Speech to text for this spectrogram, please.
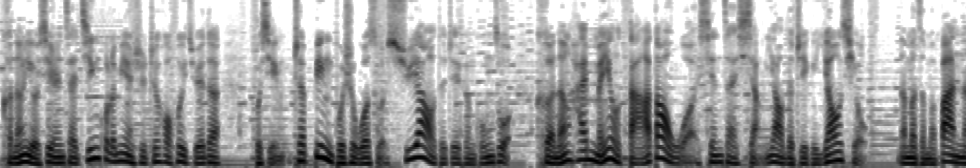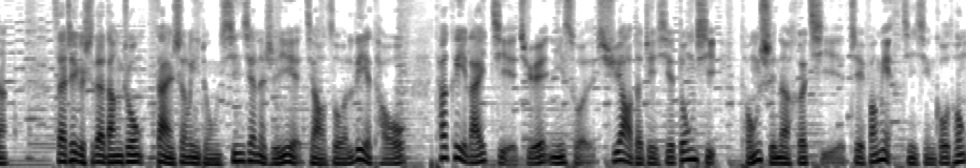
可能有些人在经过了面试之后会觉得不行，这并不是我所需要的这份工作，可能还没有达到我现在想要的这个要求。那么怎么办呢？在这个时代当中，诞生了一种新鲜的职业，叫做猎头。它可以来解决你所需要的这些东西，同时呢，和企业这方面进行沟通。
